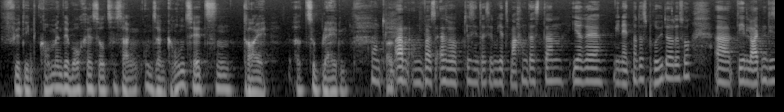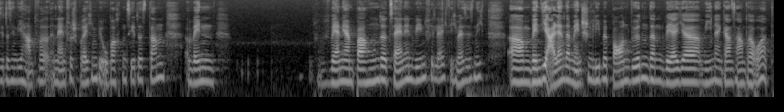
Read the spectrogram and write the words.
für die kommende Woche sozusagen unseren Grundsätzen treu äh, zu bleiben. Und ähm, was, also das interessiert mich jetzt, machen das dann Ihre, wie nennt man das, Brüder oder so, äh, den Leuten, die Sie das in die Hand hinein versprechen, beobachten Sie das dann, wenn werden ja ein paar hundert sein in Wien vielleicht, ich weiß es nicht. Ähm, wenn die alle an der Menschenliebe bauen würden, dann wäre ja Wien ein ganz anderer Ort.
